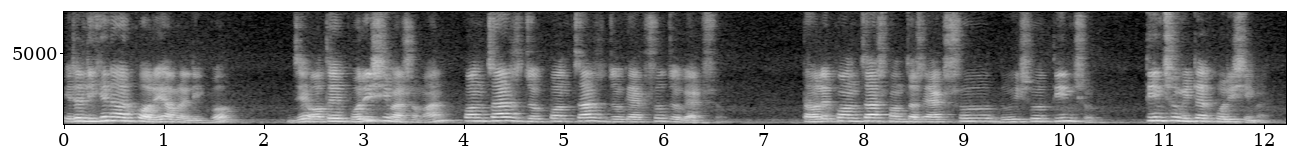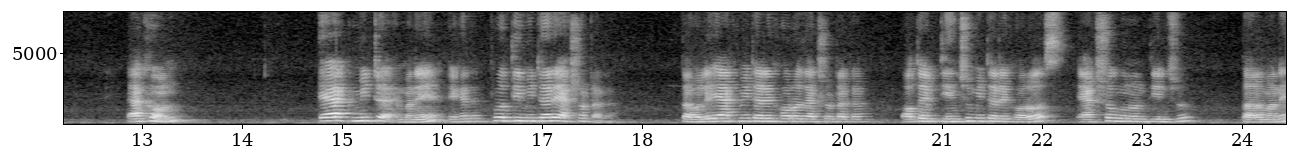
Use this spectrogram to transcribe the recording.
এটা লিখে নেওয়ার পরে আমরা লিখব যে অতএব পরিসীমা সমান পঞ্চাশ যোগ পঞ্চাশ যোগ একশো যোগ একশো। তাহলে পঞ্চাশ পঞ্চাশ, একশো, দুইশো, তিনশো। তিনশো মিটার পরিসীমা। এখন এক মিটার মানে এখানে প্রতি মিটারে একশো টাকা। তাহলে এক মিটারে খরচ একশো টাকা, অতএব তিনশো মিটারে খরচ একশো গুণন তিনশো, তার মানে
